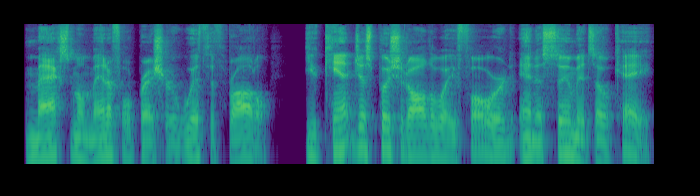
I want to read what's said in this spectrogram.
maximum manifold pressure with the throttle. You can't just push it all the way forward and assume it's okay.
